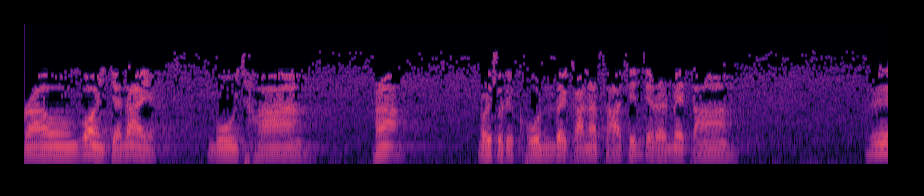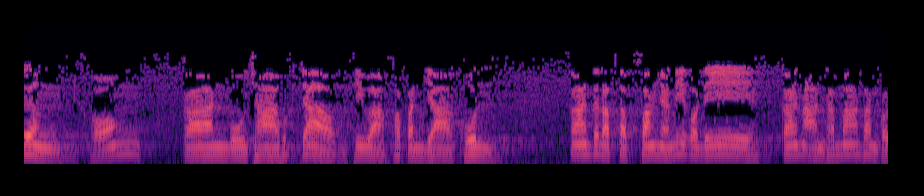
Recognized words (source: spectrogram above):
เราก็จะได้บูชาพระบริสุทธิคุณด้วยการรักษาศีลเจริญเมตตา เรื่องของการบูชาพุทธเจ้าที่ว่าพระปัญญาคุณ การสดับตับฟังอย่างนี้ก็ดี การอ่านธรรมะท่านก็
